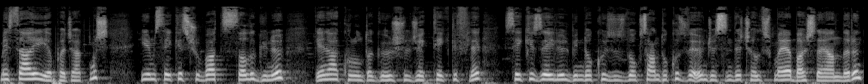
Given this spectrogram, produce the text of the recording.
mesai yapacakmış. 28 Şubat Salı günü Genel Kurulda görüşülecek teklifle 8 Eylül 1999 ve öncesinde çalışmaya başlayanların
